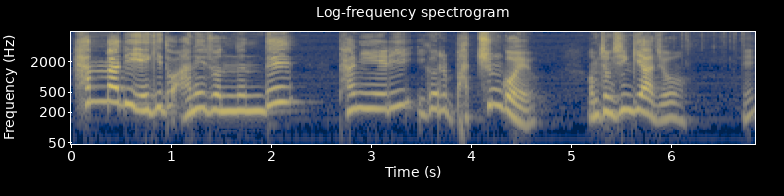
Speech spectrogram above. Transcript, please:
한마디 얘기도 안 해줬는데 다니엘이 이거를 맞춘 거예요. 엄청 신기하죠. 예?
